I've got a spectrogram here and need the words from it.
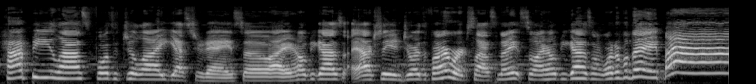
happy last 4th of July yesterday. So I hope you guys actually enjoyed the fireworks last night. So I hope you guys have a wonderful day. Bye!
